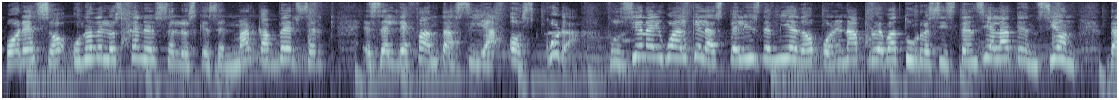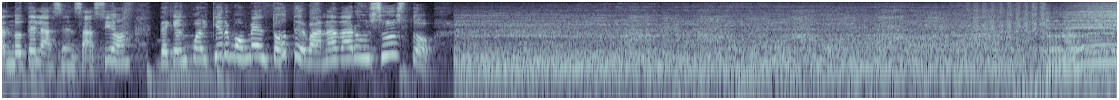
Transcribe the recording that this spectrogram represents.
Por eso, uno de los géneros en los que se enmarca Berserk es el de fantasía oscura. Funciona igual que las pelis de miedo ponen a prueba tu resistencia a la tensión, dándote la sensación de que en cualquier momento te van a dar un susto. Ah!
